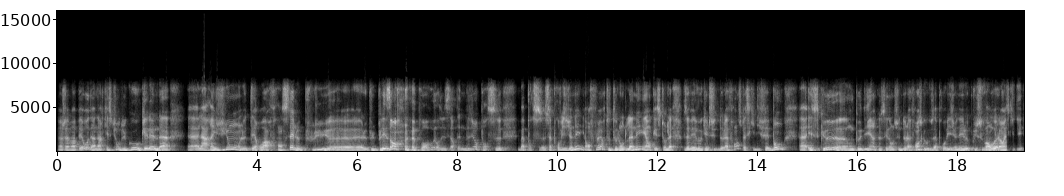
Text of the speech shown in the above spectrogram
Benjamin Perrault, dernière question du coup. Quelle est la, euh, région, le terroir français le plus, euh, le plus plaisant pour vous, dans une certaine mesure, pour, se, bah pour s'approvisionner en fleurs tout au long de l'année en question de. Vous avez évoqué le sud de la France parce qu'il y fait bon. Euh, est-ce que on peut dire que c'est dans le sud de la France que vous vous approvisionnez le plus souvent ou alors est-ce qu'il y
